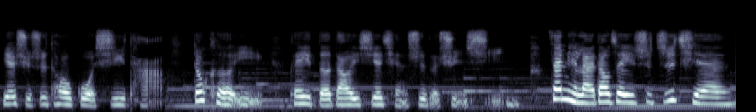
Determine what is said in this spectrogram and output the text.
也许是透过西塔，都可以，可以得到一些前世的讯息。在你来到这一世之前，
